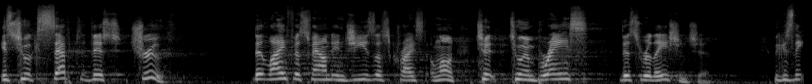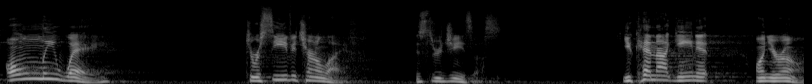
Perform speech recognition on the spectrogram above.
is to accept this truth that life is found in Jesus Christ alone, to, to embrace this relationship. Because the only way to receive eternal life is through Jesus. You cannot gain it on your own.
